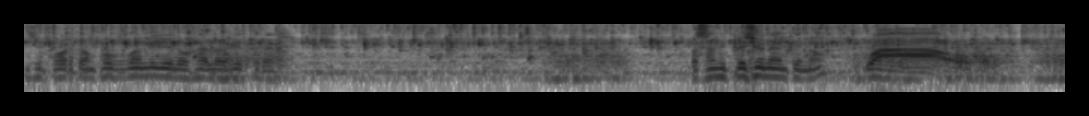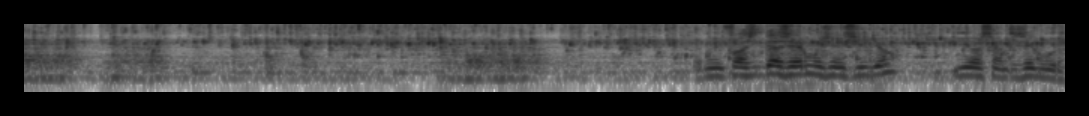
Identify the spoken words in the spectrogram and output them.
Y se porta un poco cuando yo lo jalo hacia atrás. Bastante impresionante, ¿no? ¡Wow! Es muy fácil de hacer, muy sencillo y bastante seguro.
